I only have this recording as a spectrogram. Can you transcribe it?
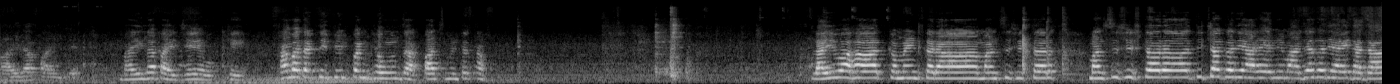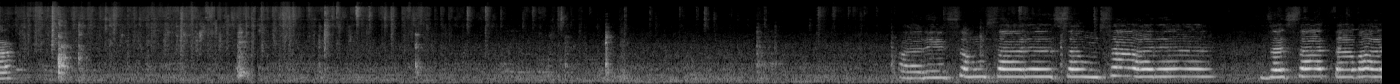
खायला पाहिजे. भाईला पाहिजे ओके थांब आता टिफिन पण घेऊन जा. पाच मिनिटं थांब. लाईव्ह आहात कमेंट करा. मानसी सिस्टर मानसी सिस्टर तिच्या घरी आहे. मी माझ्या घरी आहे दादा. अरे संसार संसार जसा तवा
